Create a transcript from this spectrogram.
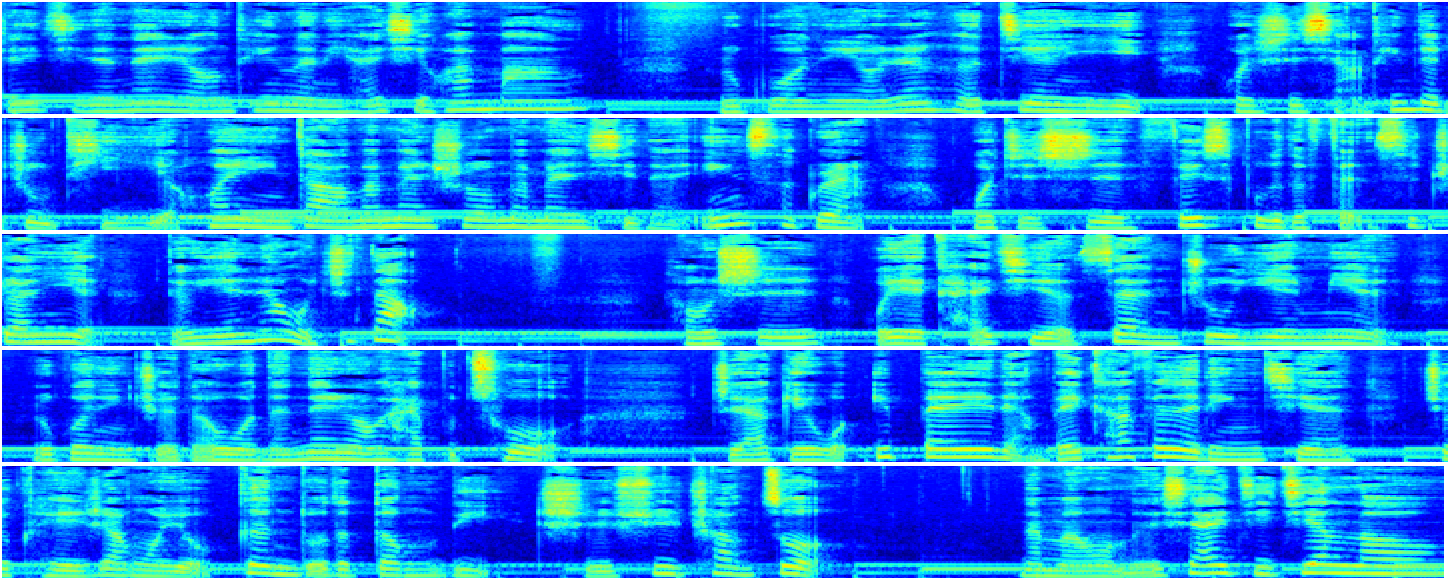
这一集的内容听了你还喜欢吗？如果你有任何建议或是想听的主题，也欢迎到慢慢说慢慢写的 Instagram 或者是 Facebook 的粉丝专业留言让我知道。同时，我也开启了赞助页面，如果你觉得我的内容还不错，只要给我一杯、两杯咖啡的零钱，就可以让我有更多的动力持续创作。那么，我们下一集见喽！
